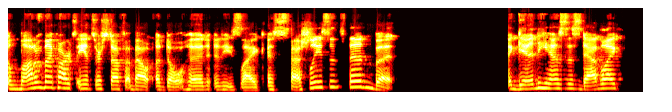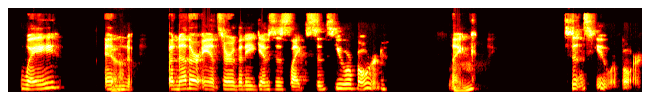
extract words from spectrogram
A lot of my parts answer stuff about adulthood, and he's like, especially since then. But again, he has this dad like way. And another answer that he gives is like, since you were born. Like, Mhm. since you were born.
